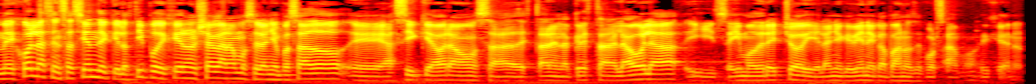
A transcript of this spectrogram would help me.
me dejó la sensación de que los tipos dijeron ya ganamos el año pasado, eh, así que ahora vamos a estar en la cresta de la ola y seguimos derecho y el año que viene capaz nos esforzamos, dijeron.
